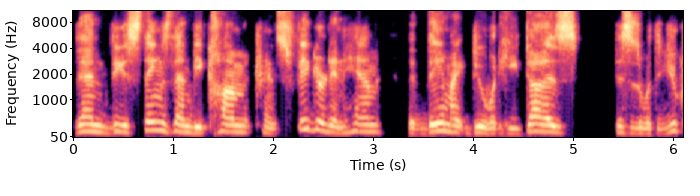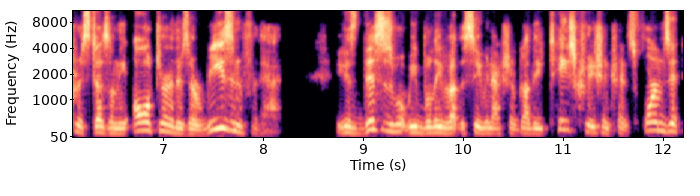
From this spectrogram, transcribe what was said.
Then these things then become transfigured in him that they might do what he does. This is what the Eucharist does on the altar. There's a reason for that because this is what we believe about the saving action of God. That He takes creation, transforms it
